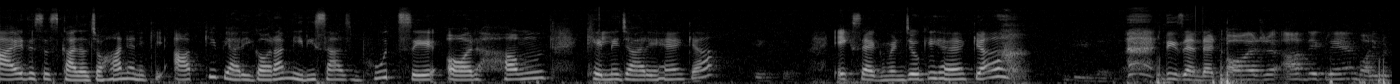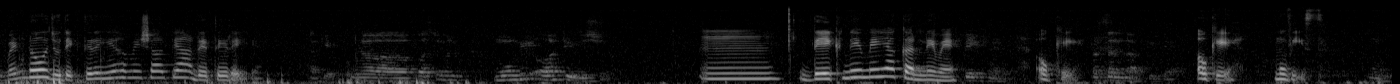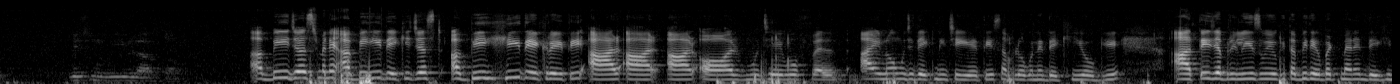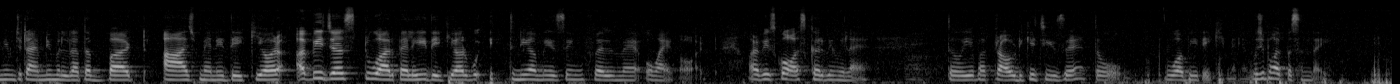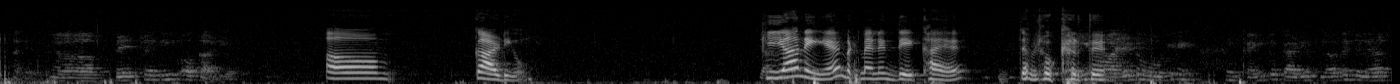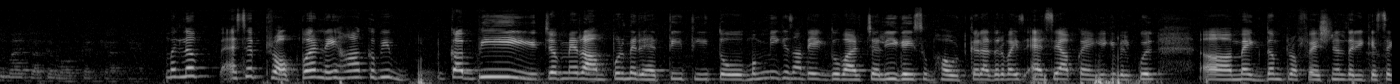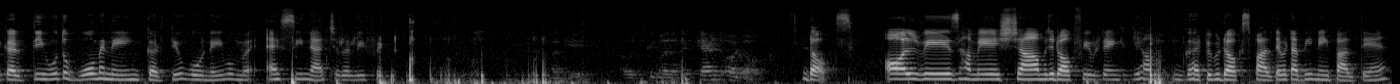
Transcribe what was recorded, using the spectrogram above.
Hi this is Kajal Chauhan यानी कि आपकी प्यारी गौरा मेरी सास भूत से और हम खेलने जा रहे हैं क्या? एक सेगमेंट जो कि है क्या? दीज एंड दैट और आप देख रहे हैं बॉलीवुड विंडो जो देखते रहिए हमेशा प्यार देते रहिए। मूवी और टीवी शो Hmm, देखने में या करने में? Okay okay movies which movie you love song अभी जस्ट मैंने अभी ही देखी जस्ट अभी ही देख रही थी आर आर आर और मुझे वो फ़िल्म आई नो मुझे देखनी चाहिए थी सब लोगों ने देखी होगी। आते जब रिलीज़ हुई होगी तभी देख बट मैंने देखी नहीं मुझे टाइम नहीं मिल रहा था बट आज मैंने देखी और अभी जस्ट टू आवर पहले ही देखी और वो इतनी अमेजिंग फ़िल्म है ओ माई गॉड और अभी इसको ऑस्कर भी मिला है। तो ये बहुत प्राउड की चीज़ है तो वो अभी देखी मैंने। मुझे बहुत पसंद आई। और कार्डियो। किया नहीं है बट मैंने देखा है जब लोग करते हैं। तो तो हैं मतलब ऐसे प्रॉपर नहीं हाँ कभी कभी जब मैं रामपुर में रहती थी तो मम्मी के साथ एक दो बार चली गई सुबह उठकर। अदरवाइज़ ऐसे आप कहेंगे कि बिल्कुल अ, मैं एकदम प्रोफेशनल तरीके से करती हूँ तो वो मैं नहीं करती हूँ वो नहीं वो मैं ऐसी नेचुरली फिट ओके और उसके बाद आते कैट और डॉग डॉग्स। ऑलवेज़ हमेशा मुझे डॉग फेवरेट हैं क्योंकि हम घर पे भी डॉग्स पालते हैं बट अभी नहीं पालते हैं।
